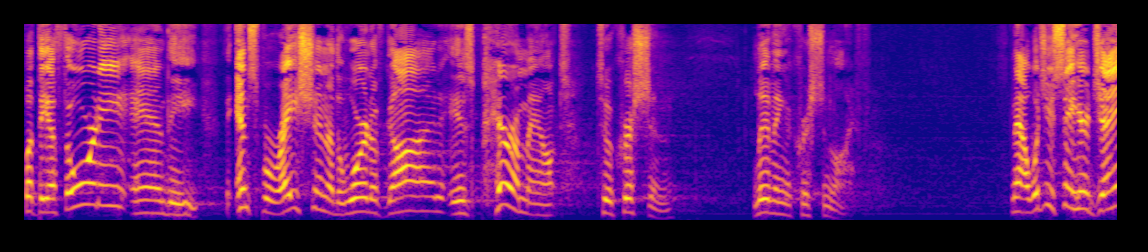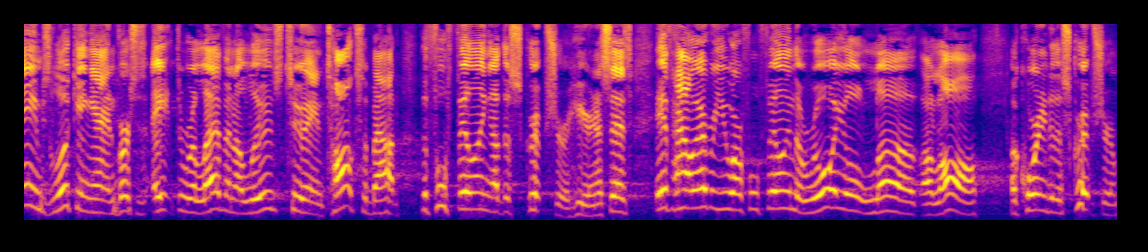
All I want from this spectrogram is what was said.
But the authority and the, the inspiration of the Word of God is paramount to a Christian living a Christian life. Now, what you see here, James looking at in verses 8 through 11 alludes to and talks about the fulfilling of the scripture here. And it says, If, however, you are fulfilling the royal love or law according to the scripture,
